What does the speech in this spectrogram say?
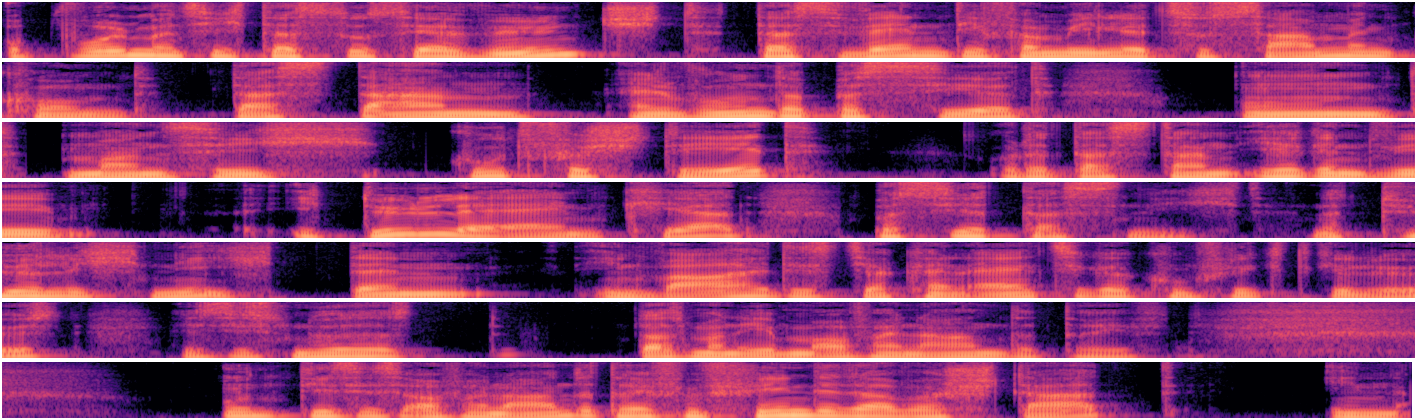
obwohl man sich das so sehr wünscht, dass wenn die Familie zusammenkommt, dass dann ein Wunder passiert und man sich gut versteht oder dass dann irgendwie Idylle einkehrt, passiert das nicht. Natürlich nicht, denn in Wahrheit ist ja kein einziger Konflikt gelöst. Es ist nur dass man eben aufeinander trifft. Und dieses Aufeinandertreffen findet aber statt in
